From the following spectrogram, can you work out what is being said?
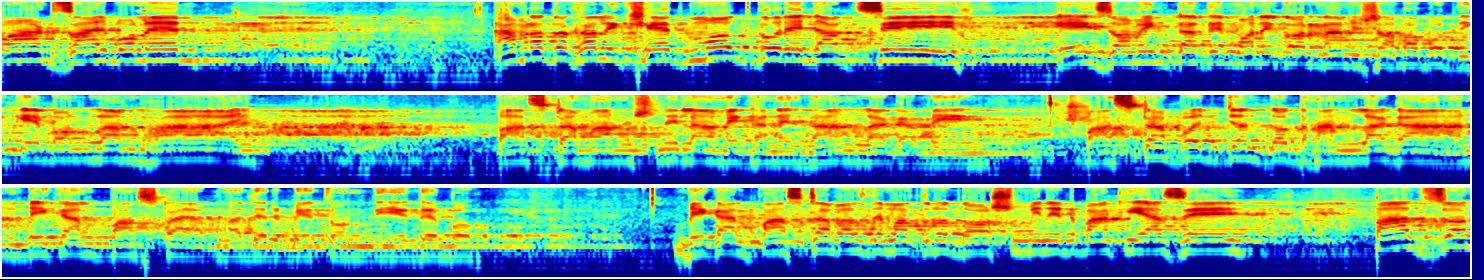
পাঠ যাই বলেন। আমরা তো খালি খেদমত করে যাচ্ছি। এই জমিনটাতে মনে করেন আমি সভাপতিকে বললাম, ভাই, পাঁচটা মানুষ নিলাম, এখানে ধান লাগাবে। পাঁচটা পর্যন্ত ধান লাগান, বিকাল পাঁচটায় আপনাদের বেতন দিয়ে দেব। বিকাল পাঁচটা বাজতে মাত্র দশ মিনিট বাকি আছে। পাঁচজন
